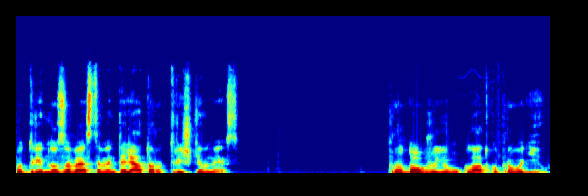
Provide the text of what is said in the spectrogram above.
Потрібно завести вентилятор трішки вниз. Продовжую укладку проводів.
